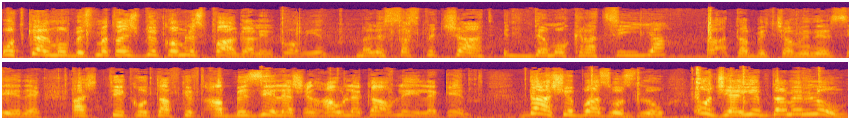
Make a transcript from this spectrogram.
U tkellmu biss meta nġbdilkom l-ispaga lilkom jien. Mela issa spiċċat id-demokrazija? Aqta biċċa minn irsienek għax tiku taf kif tqabbiżilex inħawlek hawn lilek int. Da xi bażużlu u ġej jibda mill-lum.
